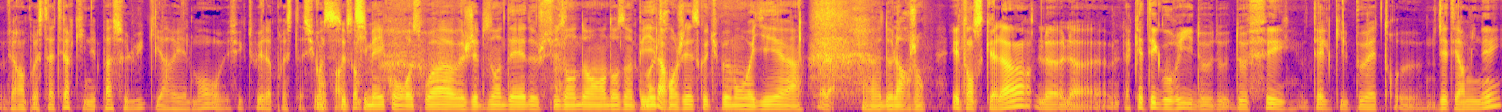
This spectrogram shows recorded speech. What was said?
vers un prestataire qui n'est pas celui qui a réellement effectué la prestation. Ce petit mail qu'on reçoit, euh, j'ai besoin d'aide, je suis en, dans, dans un pays voilà. étranger, est-ce que tu peux m'envoyer euh, voilà. de l'argent? Et dans ce cas-là, la, la, la, catégorie de, de, de faits tel qu'il peut être euh, déterminé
